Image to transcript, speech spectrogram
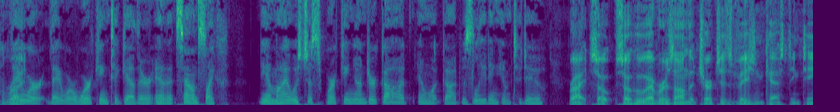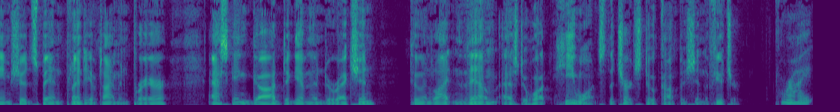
right. They were they were working together, and it sounds like Nehemiah was just working under God and what God was leading him to do. Right. So so whoever is on the church's vision casting team should spend plenty of time in prayer, asking God to give them direction, to enlighten them as to what he wants the church to accomplish in the future. Right.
